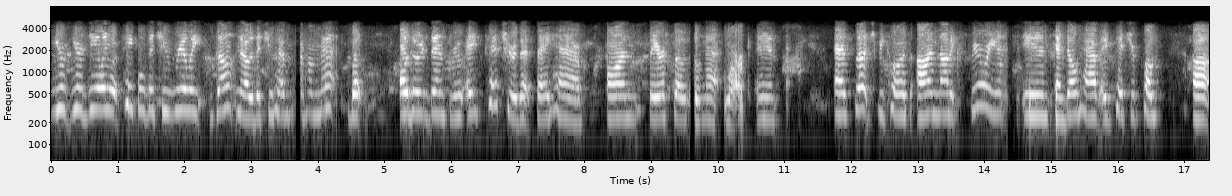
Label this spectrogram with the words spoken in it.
you're you're dealing with people that you really don't know that you have never met, but other than through a picture that they have on their social network. And as such, because I'm not experienced in and don't have a picture post uh,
